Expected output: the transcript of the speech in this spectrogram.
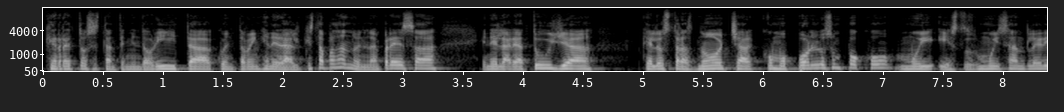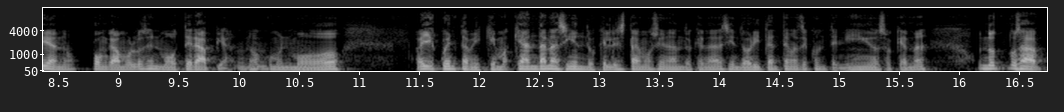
qué retos están teniendo ahorita, cuéntame en general qué está pasando en la empresa, en el área tuya, qué los trasnocha, como ponlos un poco muy, y esto es muy sandleriano, pongámoslos en modo terapia, ¿no? Como en modo, oye, cuéntame, ¿qué, qué andan haciendo? ¿Qué les está emocionando? ¿Qué andan haciendo ahorita en temas de contenidos? ¿O qué andan? No, o sea,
